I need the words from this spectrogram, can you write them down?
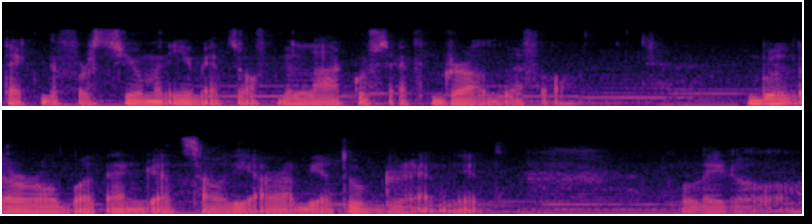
Take the first human image of the Lacus at ground level. Build a robot and get Saudi Arabia to grant it legal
